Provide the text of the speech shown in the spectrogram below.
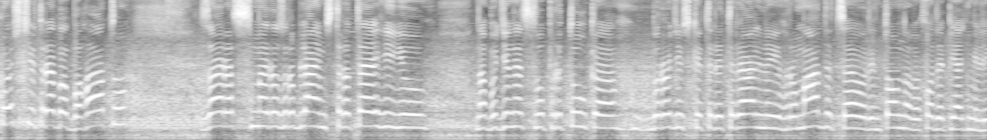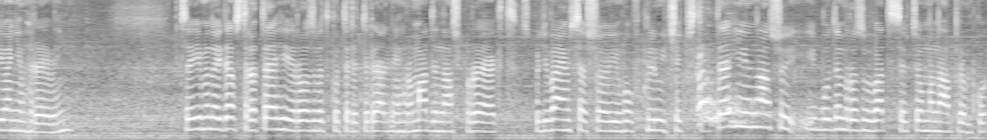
Коштів треба багато. Зараз ми розробляємо стратегію на будівництво притулка Бородівської територіальної громади. Це орієнтовно виходить 5 мільйонів гривень. Це іменно йде в стратегію розвитку територіальної громади наш проект. Сподіваємося, що його включать в стратегію нашу і будемо розвиватися в цьому напрямку.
